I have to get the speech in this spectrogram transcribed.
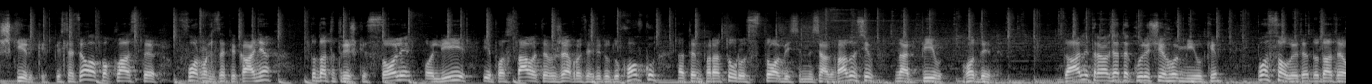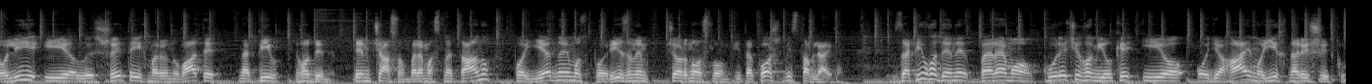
шкірки. Після цього покласти форму для запікання, додати трішки солі, олії і поставити вже в розігріту духовку на температуру 180 градусів на пів години. Далі треба взяти курячі гомілки, посолити, додати олії і лишити їх маринувати на пів години. Тим часом беремо сметану, поєднуємо з порізаним чорнословом і також відставляємо. За півгодини беремо курячі гомілки і одягаємо їх на решітку.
